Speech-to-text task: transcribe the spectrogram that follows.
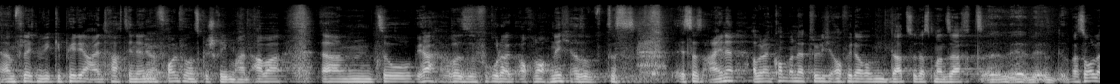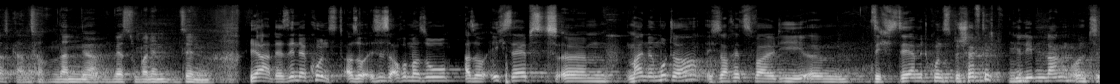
haben vielleicht einen Wikipedia-Eintrag, den ein Freund von uns geschrieben hat. Aber ähm, so, ja, aber so, oder auch noch nicht. Also das ist das eine. Aber dann kommt man natürlich auch wiederum dazu, dass man sagt, äh, äh, was soll das Ganze? Und dann wärst du bei dem Sinn. Ja, der Sinn der Kunst. Also es ist auch immer so, also ich selbst, ähm, meine Mutter, ich sage jetzt, weil die ähm, sich sehr mit Kunst beschäftigt, ihr Leben lang und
